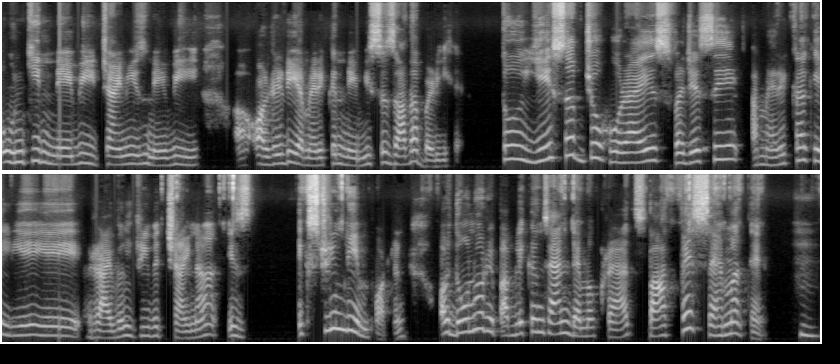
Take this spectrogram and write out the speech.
उनकी navy Chinese navy already American navy से ज़्यादा बड़ी है। तो ये सब जो हो रहा है इस वजह से अमेरिका के लिए ये rivalry with China is extremely important और दोनों रिपब्लिकन एंड डेमोक्रेट्स बात पे सहमत हैं। हम्म।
